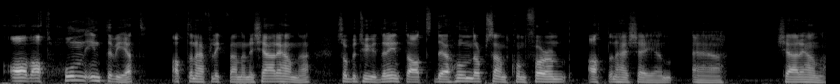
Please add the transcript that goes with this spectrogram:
av att hon inte vet att den här flickvännen är kär i henne så betyder det inte att det är 100% confirmed att den här tjejen är kär i henne.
